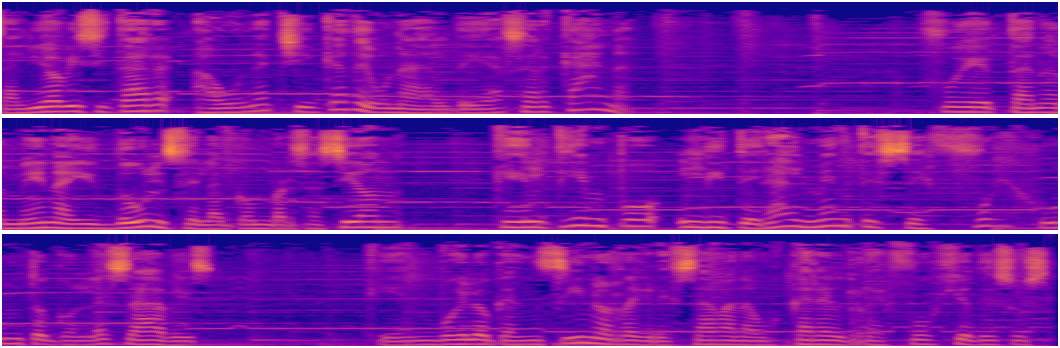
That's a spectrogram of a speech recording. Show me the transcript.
salió a visitar a una chica de una aldea cercana. Fue tan amena y dulce la conversación que el tiempo literalmente se fue junto con las aves que en vuelo cansino regresaban a buscar el refugio de sus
